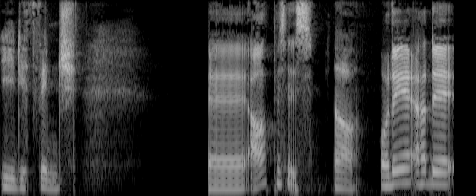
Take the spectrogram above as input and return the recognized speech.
Edith Finch. Uh, ja, precis. Ja, och det hade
